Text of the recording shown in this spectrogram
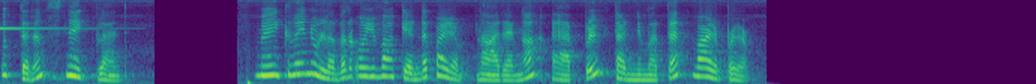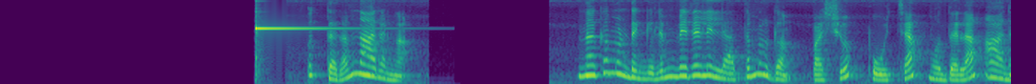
ഉത്തരം സ്നേക്ക് പ്ലാന്റ് മൈഗ്രെയിൻ ഉള്ളവർ ഒഴിവാക്കേണ്ട പഴം. നാരങ്ങ ആപ്പിൾ തണ്ണിമത്തൻ വാഴപ്പഴം. ഉത്തരം നാരങ്ങ. നഖമുണ്ടെങ്കിലും വിരലില്ലാത്ത മൃഗം. പശു പൂച്ച മുതല ആന.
